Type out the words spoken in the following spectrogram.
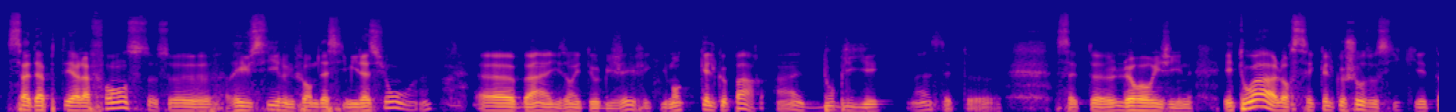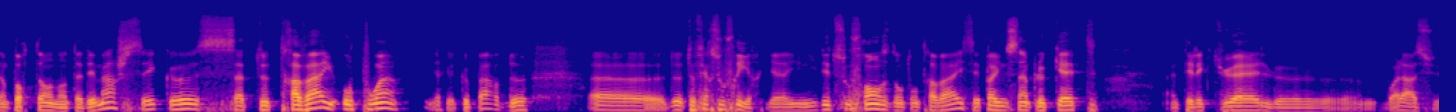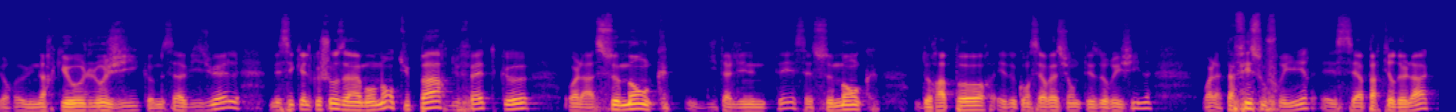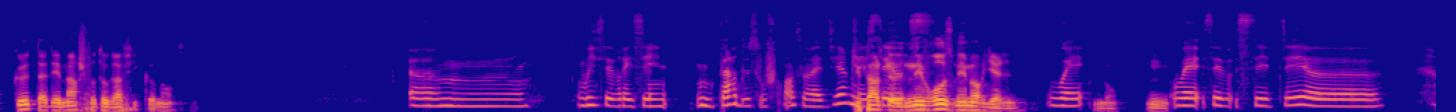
s'adapter à la France, se réussir une forme d'assimilation, hein, euh, ben ils ont été obligés effectivement quelque part hein, d'oublier. cette, cette, leur origine. Et toi, alors c'est quelque chose aussi qui est important dans ta démarche, c'est que ça te travaille au point, dire quelque part, de euh, de te faire souffrir. Il y a une idée de souffrance dans ton travail. C'est pas une simple quête intellectuelle, euh, voilà, sur une archéologie comme ça visuelle, mais c'est quelque chose à un moment. Tu pars du fait que voilà, ce manque d'italianité, c'est ce manque de rapport et de conservation de tes origines, voilà, t'as fait souffrir, et c'est à partir de là que ta démarche photographique commence. Euh, oui, c'est vrai. C'est une, une part de souffrance, on va dire. Tu parles de névrose mémorielle. Ouais. Bon. Mm. Ouais, c'était. Euh...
